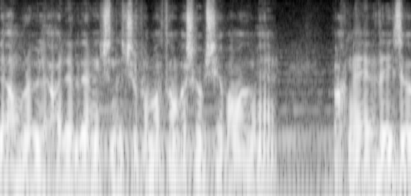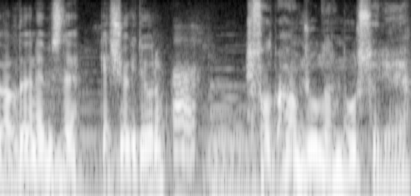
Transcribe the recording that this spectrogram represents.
Yağmur öyle alevlerin içinde çırpınmaktan başka bir şey yapamadım yani. Bak ne evde izi kaldı ne bizde. Geçiyor gidiyorum. Rıfat bak amcaoğullarım doğru söylüyor ya.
